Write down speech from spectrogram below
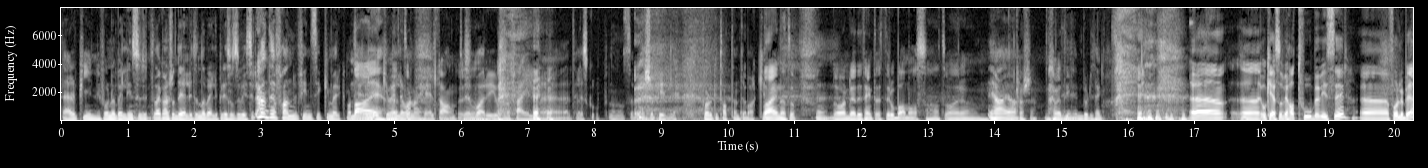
Det er pinlig for Nobelinstituttet det er kanskje å dele ut en nobelpris, og så viser det at det fan- finnes ikke mørk materie Nei, likevel. Det var noe helt annet. Det er Vi bare gjorde noe feil med teleskopene. Så det blir så pinlig. Får du ikke tatt den tilbake? Nei, nettopp. Det var det de tenkte etter Obama også. At det var eh, Ja, ja. Kanskje. Jeg vet ikke. Burde tenkt. Eh, ok, så vi har to beviser uh, foreløpig.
